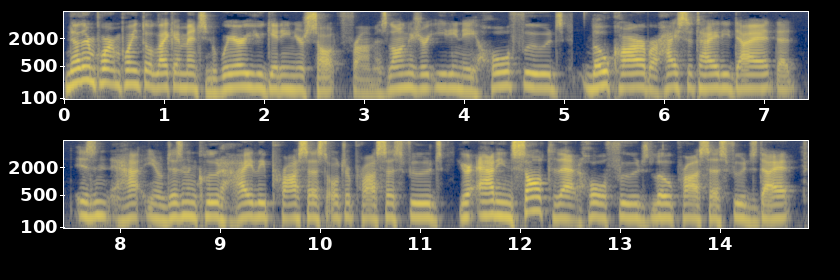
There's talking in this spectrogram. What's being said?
Another important point, though, like I mentioned, where are you getting your salt from? As long as you're eating a whole foods, low carb, or high satiety diet that isn't you know doesn't include highly processed ultra processed foods. You're adding salt to that whole foods low processed foods diet.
